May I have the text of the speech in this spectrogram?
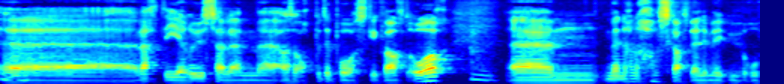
Eh, vært i Jerusalem uh, altså oppe til påske hvert år. Eh, men han har skapt veldig mye uro.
